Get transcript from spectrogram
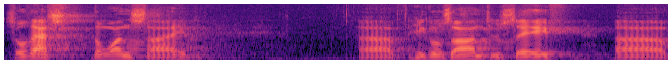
So that's the one side. Uh, he goes on to say, uh,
